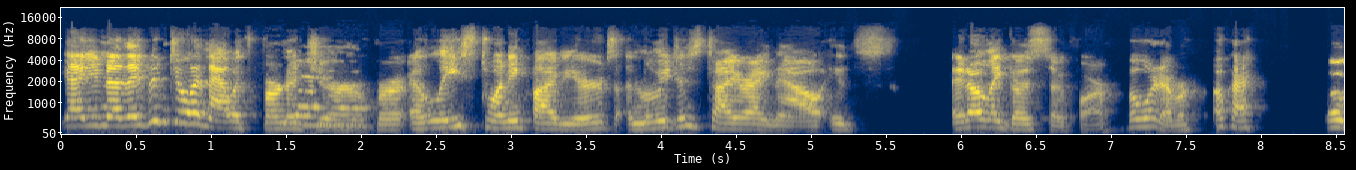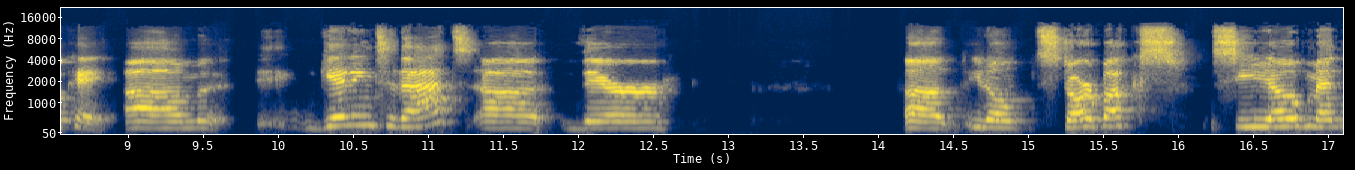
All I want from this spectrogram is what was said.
Yeah, you know, they've been doing that with Yeah. furniture for at least 25 years. And let me just tell you right now, it's it only goes so far. But whatever. Okay. Okay. Um, getting to that, uh, there. Uh, you know, Starbucks CEO men-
